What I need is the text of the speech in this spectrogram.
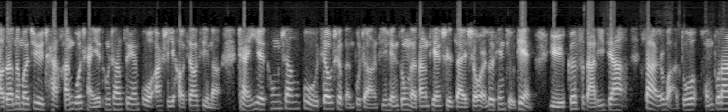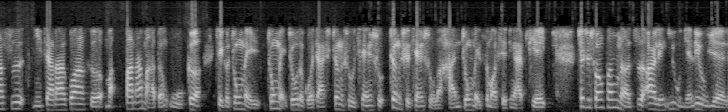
好的，那么据产韩国产业通商资源部二十一号消息呢，产业通商部交涉本部长金玄宗呢，当天是在首尔乐天酒店与哥斯达黎加、萨尔瓦多、洪都拉斯、尼加拉瓜和马巴拿马等五个这个中美中美洲的国家是正式签署正式签署了韩中美自贸协定 FTA，这是双方呢自二零一五年六月。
